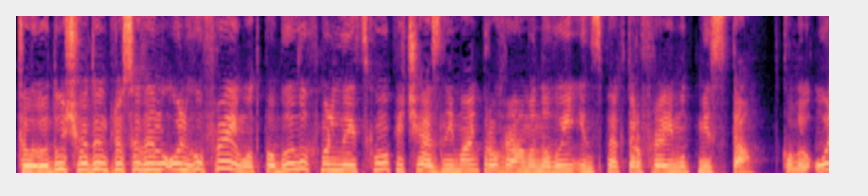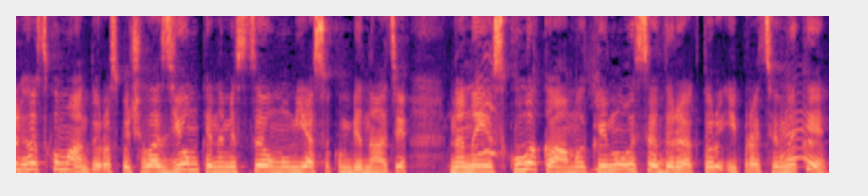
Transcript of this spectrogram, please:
Телеведучу 1 плюс 1 Ольгу Фреймут побили у Хмельницькому під час знімань програми Новий інспектор Фреймут міста. Коли Ольга з командою розпочала зйомки на місцевому м'ясокомбінаті, на неї з кулаками кинулися директор і працівники.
